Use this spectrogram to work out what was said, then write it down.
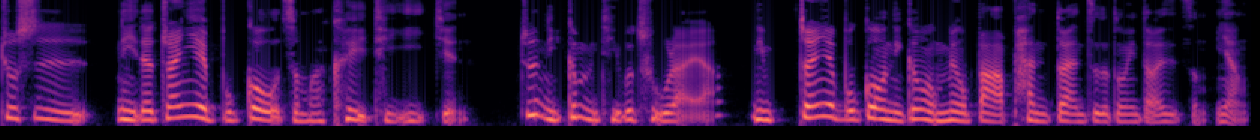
就是你的专业不够，怎么可以提意见？就是你根本提不出来啊！你专业不够，你根本没有办法判断这个东西到底是怎么样。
